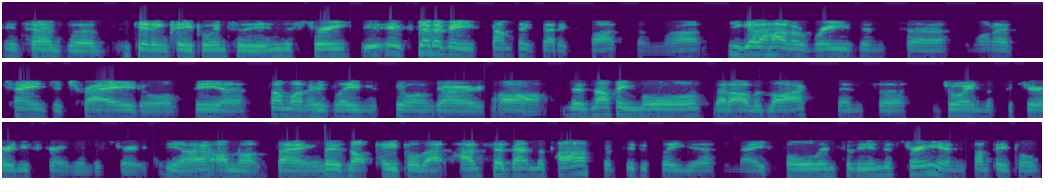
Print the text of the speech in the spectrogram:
in terms of getting people into the industry, it's got to be something that excites them, right? You got to have a reason to want to change a trade or be a someone who's leaving school and go, oh, there's nothing more that I would like than to join the security screen industry. You know, I'm not saying there's not people that have said that in the past, but typically you may fall into the industry and some people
